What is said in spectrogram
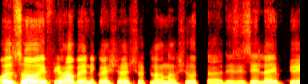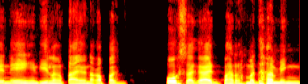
Also, if you have any questions, shoot lang ng shoot. Uh, this is a live Q&A. Hindi lang tayo nakapag-post agad para madaming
